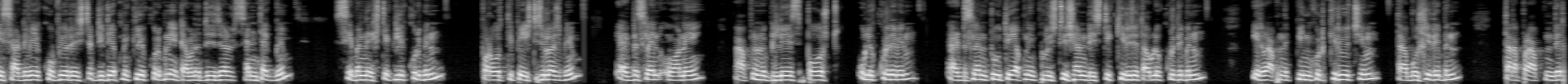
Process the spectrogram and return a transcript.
এই সার্টিফাই কপি অফ রেজিস্টার ডিটে আপনি ক্লিক করবেন, এটা আমাদের ডিজিটাল সেন্ড থাকবে। সেভেন নেক্সটে ক্লিক করবেন, পরবর্তী পেজটি চলে আসবে। অ্যাড্রেস লাইন ওয়ানে আপনার ভিলেজ পোস্ট উল্লেখ করে দেবেন। অ্যাড্রেস লাইন টুতে আপনি পুলিশ স্টেশন ডিস্ট্রিক্ট কী রয়েছে তা উল্লেখ করে দেবেন। এরপর আপনি পিনকোড কী রয়েছে তা বসিয়ে দেবেন। তারপর আপনাদের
